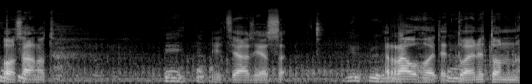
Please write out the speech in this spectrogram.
on saanut itse asiassa rauhoitettua ja nyt on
